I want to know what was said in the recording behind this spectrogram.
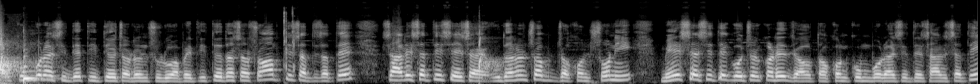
আর কুম্ভ রাশিতে তৃতীয় চরণ শুরু হবে। তৃতীয় দশা সমাপ্তির সাথে সাথে সাড়ে সাথী শেষ হয়। উদাহরণস্বরূপ যখন শনি মেষ রাশিতে গোচর করে তখন কুম্ভ রাশিতে সাড়ে সাথী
